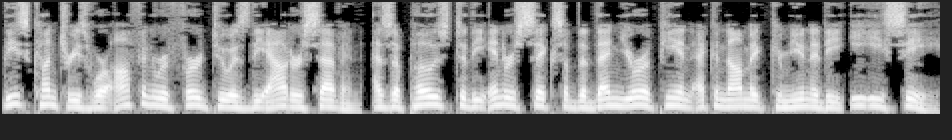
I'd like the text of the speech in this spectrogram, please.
these countries were often referred to as the Outer Seven, as opposed to the Inner Six of the then European Economic Community (EEC).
